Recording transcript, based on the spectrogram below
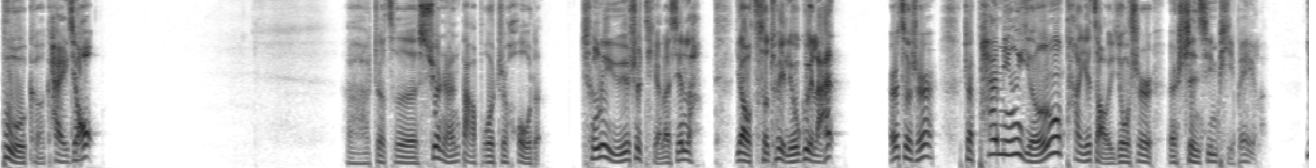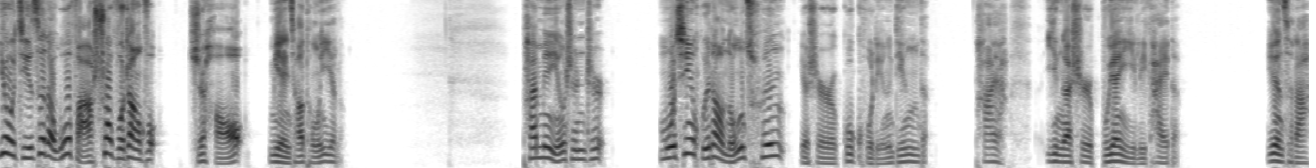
不可开交。啊，这次轩然大波之后的。程立宇是铁了心了，要辞退刘桂兰。而此时，这潘明莹她也早已就是身心疲惫了，又几次的无法说服丈夫，只好勉强同意了。潘明莹深知母亲回到农村也是孤苦伶仃的，她呀应该是不愿意离开的，因此呢，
